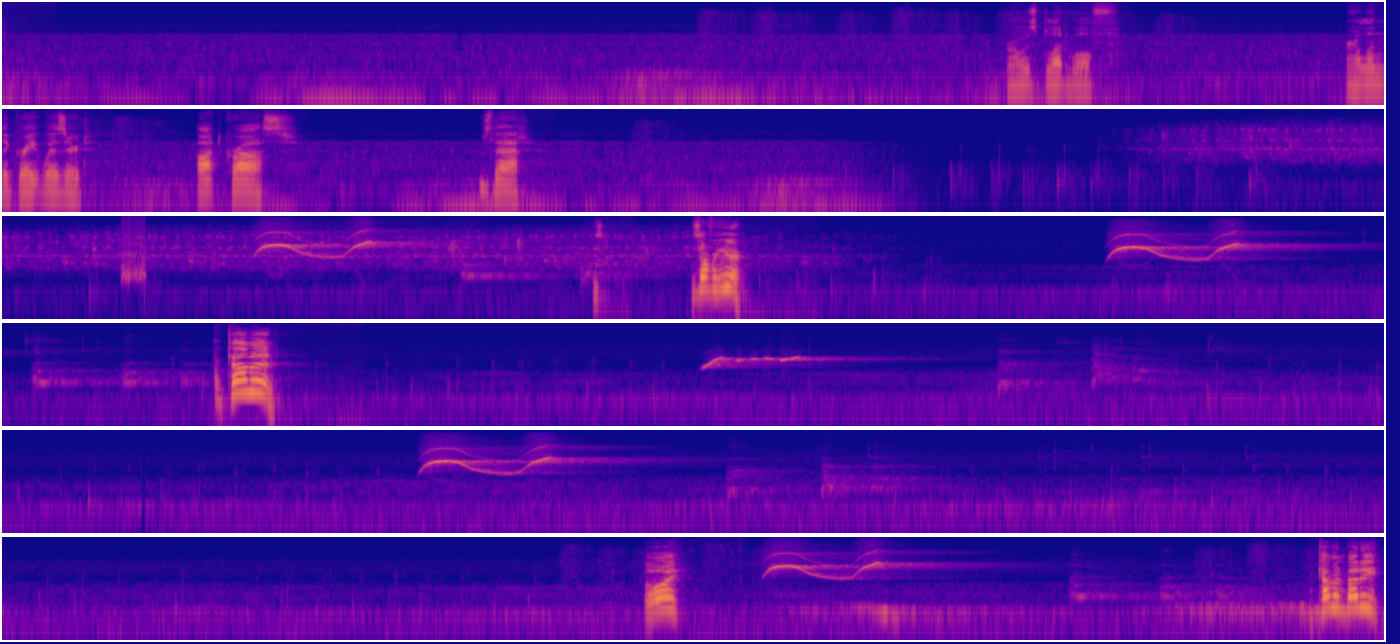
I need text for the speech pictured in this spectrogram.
Rose Blood Wolf. Merlin the Great Wizard. Hot Cross. Who's that? He's over here. I'm coming! Coming, buddy!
